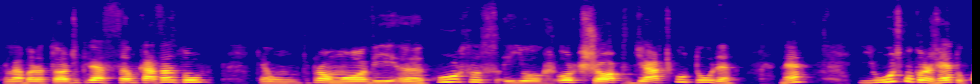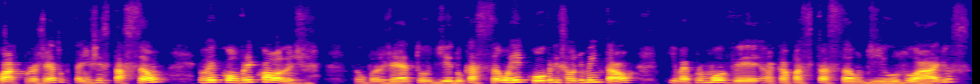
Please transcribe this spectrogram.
que é o Laboratório de Criação Casa Azul, que é um que promove uh, cursos e workshops de arte e cultura, né? E o último projeto, o quarto projeto que está em gestação, é o Recovery College, que é um projeto de educação e recovery em saúde mental, que vai promover a capacitação de usuários,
